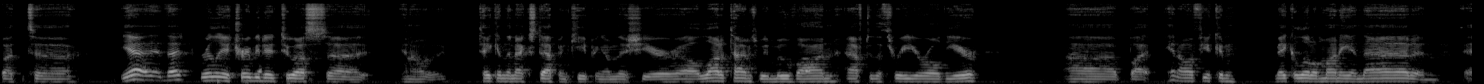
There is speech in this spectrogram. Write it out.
but uh, yeah, that really attributed to us, uh, you know, taking the next step and keeping him this year. a lot of times we move on after the three-year-old year, uh, but you know, if you can make a little money in that, and uh,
